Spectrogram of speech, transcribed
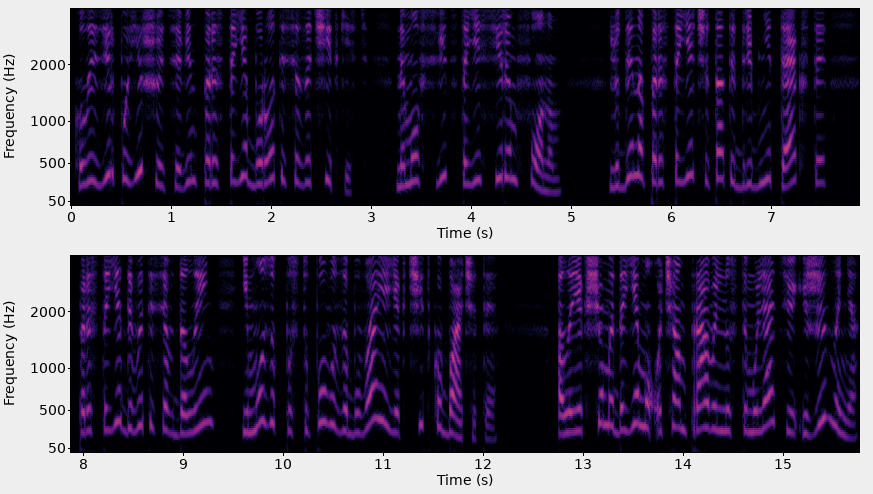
Коли зір погіршується, він перестає боротися за чіткість, немов світ стає сірим фоном. Людина перестає читати дрібні тексти, перестає дивитися вдалинь, і мозок поступово забуває, як чітко бачити. Але якщо ми даємо очам правильну стимуляцію і живлення,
